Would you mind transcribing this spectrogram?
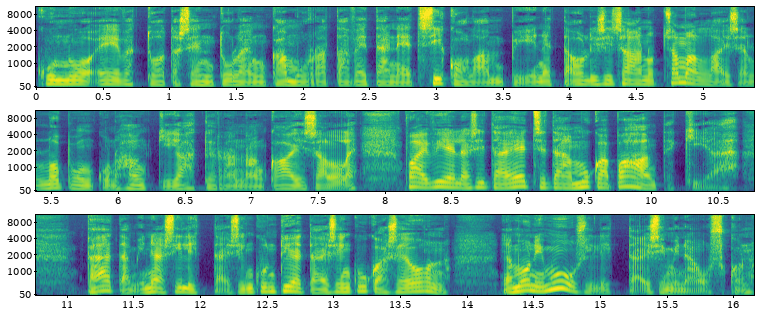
kun nuo eivät tuota sen tulen kamurata vetäneet sikolampiin, että olisi saanut samanlaisen lopun kuin hankki jahtirannan Kaisalle, vai vielä sitä etsitään muka pahantekijää. Päätä minä silittäisin, kun tietäisin kuka se on, ja moni muu silittäisi, minä uskon.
